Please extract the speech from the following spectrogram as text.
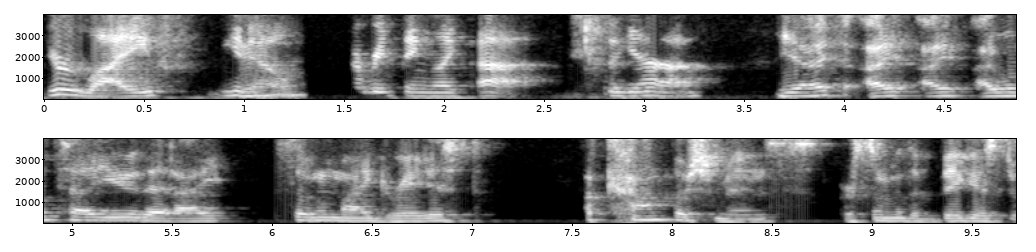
your life you know mm-hmm everything like that. So yeah. Yeah, I, I, I will tell you that I some of my greatest accomplishments or some of the biggest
